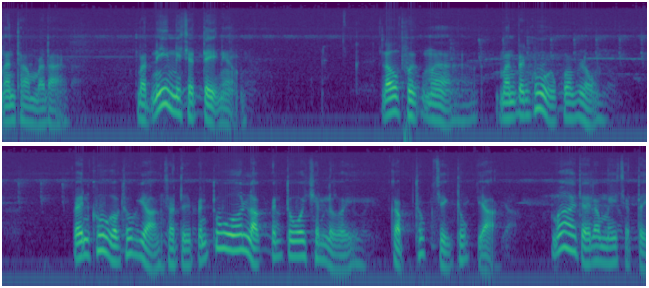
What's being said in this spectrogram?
มันทำไม่ได้บัดนี้มีสติเนี่ย เราฝึกมา มันเป็นคู่กับความหลง เป็นคู่กับทุกอย่างสติเป็นตัวหลักเป็นตัวเฉลย กับทุกสิ่งทุกอย่าง เมื่อแต่เรามีสติ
